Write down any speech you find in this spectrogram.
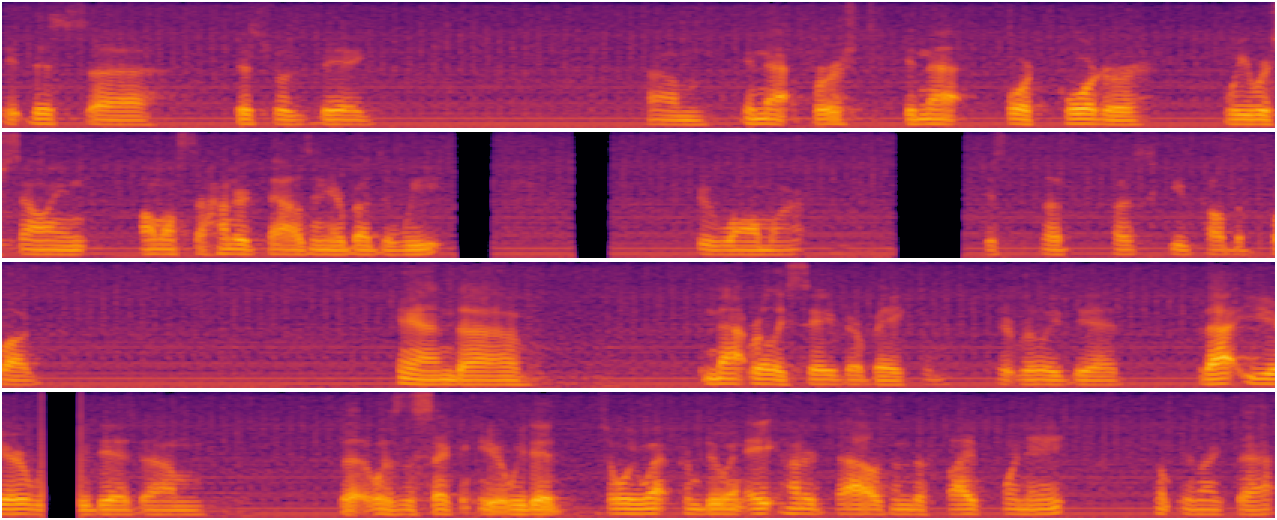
it, this uh, this was big. Um, in that first in that fourth quarter, we were selling almost 100,000 earbuds a week through Walmart. Just a, a SKU called the plug. And, uh, and that really saved our bacon. It really did. That year we did. Um, that was the second year we did. So we went from doing 800,000 to 5.8, something like that.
